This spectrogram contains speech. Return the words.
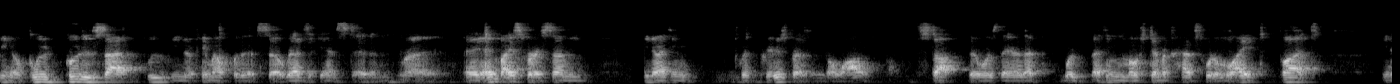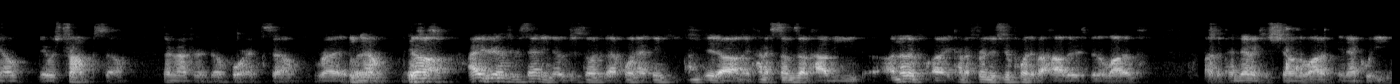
you know, blue blue decided, blue, you know, came up with it, so red's against it, and right, and, and vice versa. I mean, you know, I think with the previous president, a lot of stuff there was there that would I think most Democrats would have liked, but you know, it was Trump, so they're not going to go for it. So right, you know, no, just, I agree 100. percent You know, just going to that point, I think it uh, it kind of sums up how the another uh, kind of furthers your point about how there's been a lot of uh, the pandemic has shown a lot of inequity,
